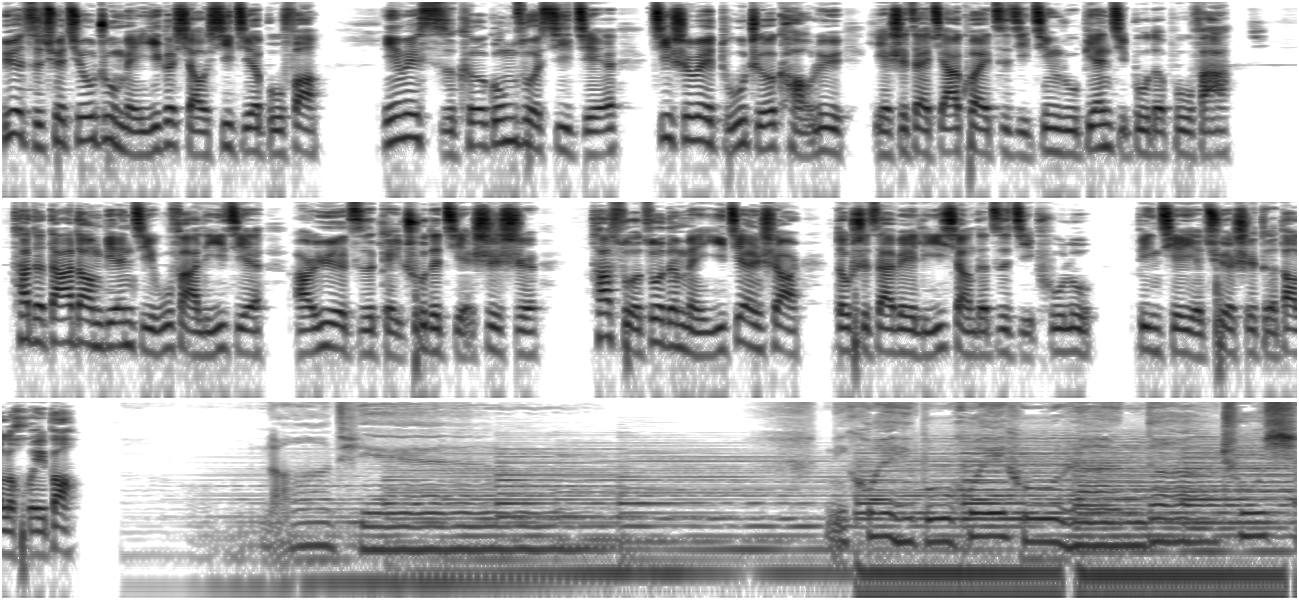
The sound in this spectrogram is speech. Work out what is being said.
月子却揪住每一个小细节不放，因为死磕工作细节，既是为读者考虑，也是在加快自己进入编辑部的步伐。他的搭档编辑无法理解，而月子给出的解释是，他所做的每一件事儿都是在为理想的自己铺路，并且也确实得到了回报。那天。你会不会忽然的出现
